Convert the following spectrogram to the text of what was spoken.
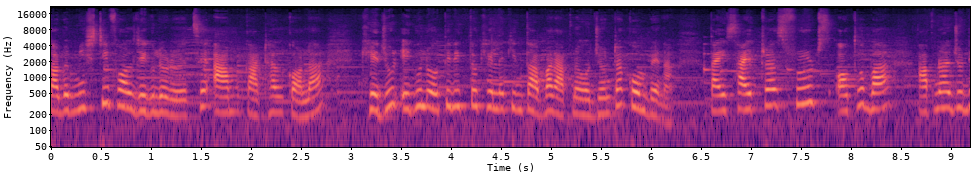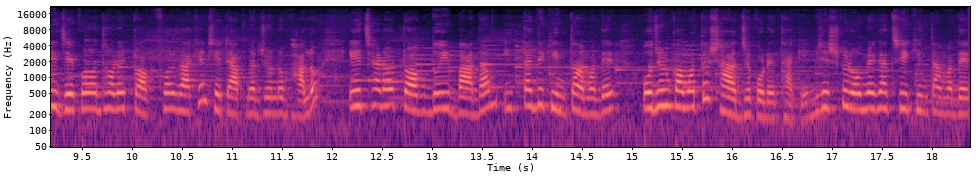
তবে মিষ্টি ফল যেগুলো রয়েছে, আম, কাঁঠাল, কলা, খেজুর, এগুলো অতিরিক্ত খেলে কিন্তু আবার আপনার ওজনটা কমবে না। তাই সাইট্রাস ফ্রুটস অথবা আপনার যদি যে কোনো ধরনের টক ফল রাখেন, সেটা আপনার জন্য ভালো। এছাড়াও টক দই, বাদাম ইত্যাদি কিন্তু আমাদের ওজন কমাতেও সাহায্য করে থাকে। বিশেষ করে ওমেগা থ্রি কিন্তু আমাদের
